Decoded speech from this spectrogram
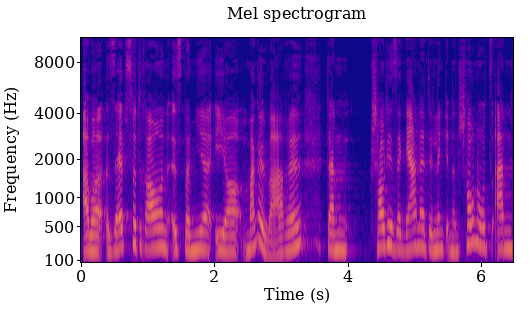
aber Selbstvertrauen ist bei mir eher Mangelware, dann Schau dir sehr gerne den Link in den Show Notes an.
